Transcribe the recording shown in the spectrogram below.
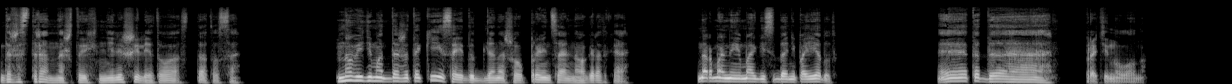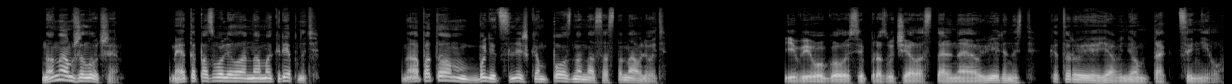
Даже странно, что их не лишили этого статуса. Но, видимо, даже такие сойдут для нашего провинциального городка. Нормальные маги сюда не поедут. «Это да», — протянул он. «Но нам же лучше. Это позволило нам окрепнуть. Ну а потом будет слишком поздно нас останавливать». И в его голосе прозвучала стальная уверенность, которую я в нем так ценил.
